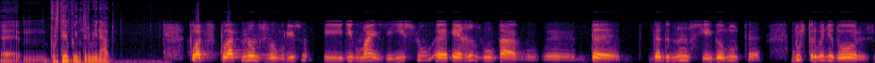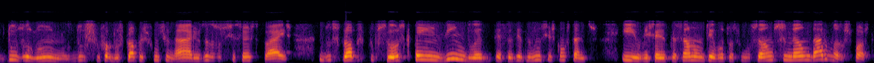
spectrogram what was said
uh, por tempo indeterminado? Claro, claro que não desvalorizo e digo mais, e isso é, é resultado é, da, da denúncia e da luta dos trabalhadores, dos alunos, dos, dos, próprios funcionários, das associações de pais, dos próprios professores que têm vindo a, a, fazer denúncias constantes. E o Ministério da Educação não teve outra solução senão dar uma resposta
